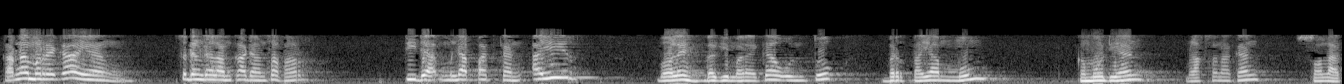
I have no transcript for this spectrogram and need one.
Karena mereka yang sedang dalam keadaan safar tidak mendapatkan air boleh bagi mereka untuk bertayamum kemudian melaksanakan sholat.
